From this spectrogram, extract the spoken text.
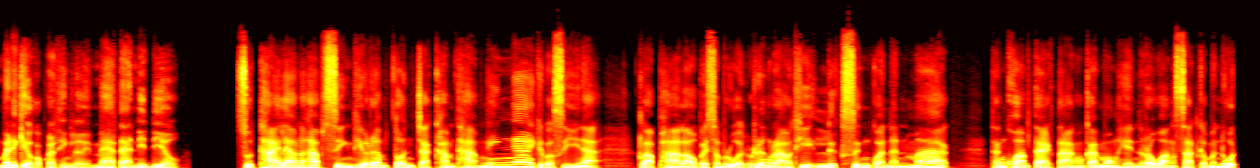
ไม่ได้เกี่ยวกับกระทิงเลย แม้แต่นิดเดียว สุดท้ายแล้วนะครับ สิ่งที่เริ่มต้นจากคำถามง่ายๆเกี่ยวกับสีน่ะกลับพาเราไปสำรวจเรื่องราวที่ลึกซึ้งกว่านั้นมาก ทั้งความแตกต่างของการมองเห็นระหว่างสัตว์กับมนุษย์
